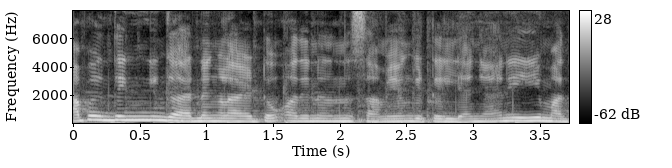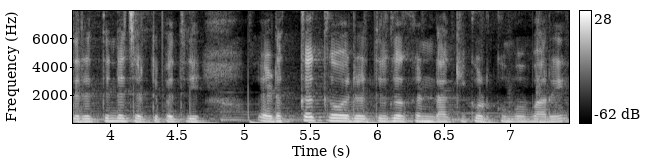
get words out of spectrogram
അപ്പോൾ എന്തെങ്കിലും കാരണങ്ങളായിട്ടോ അതിനൊന്നും സമയം കിട്ടില്ല. ഞാൻ ഈ മധുരത്തിന്റെ ചട്ടിപ്പത്രി ഇടക്കൊക്കെ ഓരോരുത്തർക്കൊക്കെ ഉണ്ടാക്കി കൊടുക്കുമ്പോൾ പറയും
